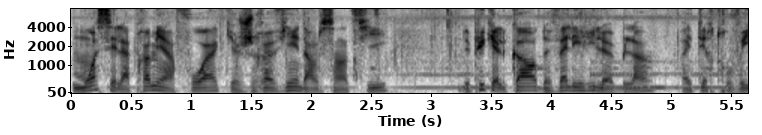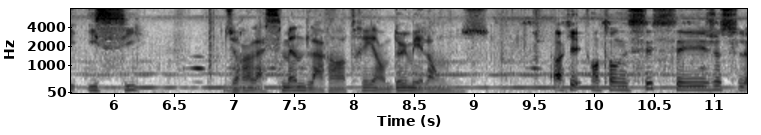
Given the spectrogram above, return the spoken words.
moi, c'est la première fois que je reviens dans le sentier depuis que le corps de Valérie Leblanc a été retrouvé ici durant la semaine de la rentrée en 2011. OK, on tourne ici, c'est juste là.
